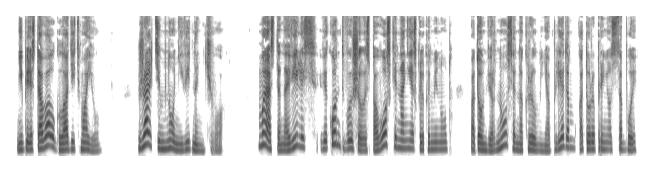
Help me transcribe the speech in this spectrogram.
не переставал гладить мою. Жаль, темно, не видно ничего. Мы остановились, Виконт вышел из повозки на несколько минут, потом вернулся, накрыл меня пледом, который принес с собой,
